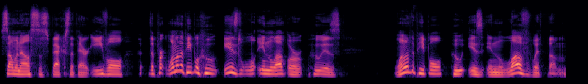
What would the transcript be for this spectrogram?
someone else suspects that they're evil the per- one of the people who is l- in love or who is one of the people who is in love with them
